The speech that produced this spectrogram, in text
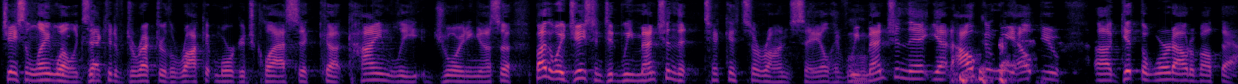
Jason Langwell, Executive Director of the Rocket Mortgage Classic, uh, kindly joining us. Uh, by the way, Jason, did we mention that tickets are on sale? Have we mm. mentioned that yet? How can we help you uh, get the word out about that?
